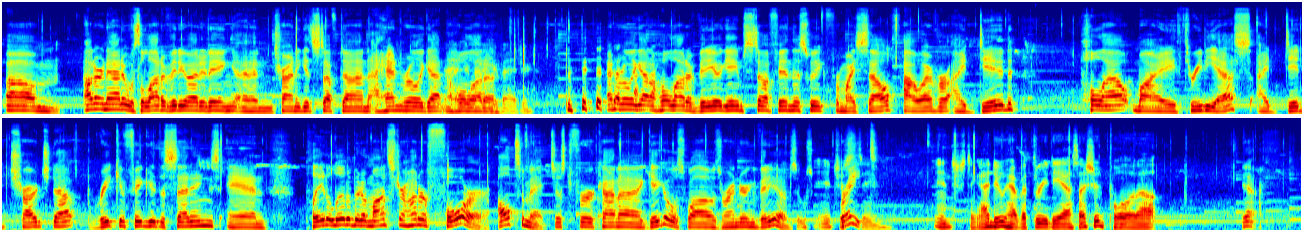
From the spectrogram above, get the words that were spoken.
Um, other than that, it was a lot of video editing and trying to get stuff done. I hadn't really gotten a whole lot of badger. I hadn't really got a whole lot of video game stuff in this week for myself. However, I did pull out my 3DS. I did charge it up, reconfigure the settings, and played a little bit of Monster Hunter 4 Ultimate just for kind of giggles while I was rendering videos. It was Interesting. great. Interesting. I do have a 3DS. I should pull it out. Yeah.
